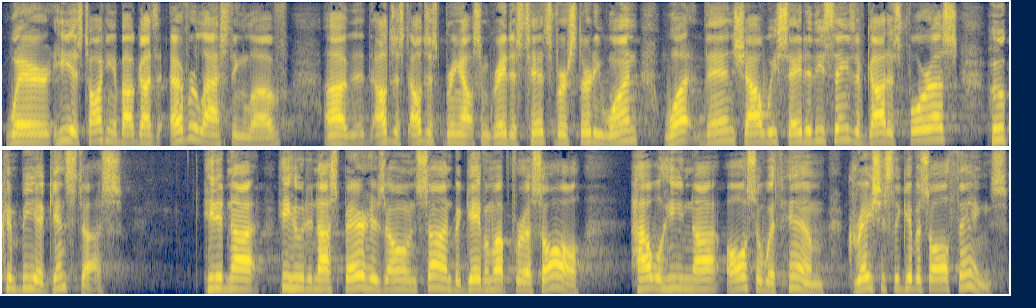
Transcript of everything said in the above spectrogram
where he is talking about God's everlasting love. Uh, I'll, just, I'll just bring out some greatest hits. Verse 31 What then shall we say to these things? If God is for us, who can be against us? He, did not, he who did not spare his own son, but gave him up for us all, how will he not also with him graciously give us all things?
